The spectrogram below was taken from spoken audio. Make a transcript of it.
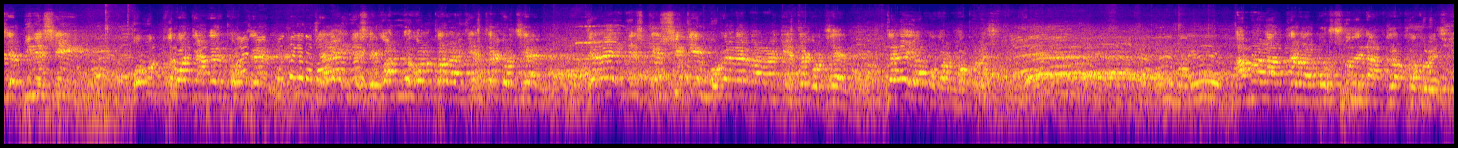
গেছে বিদেশি প্রভুত্ববাদ যাদের করছেন যারা এই দেশে গন্ডগোল করার চেষ্টা করছেন, যারা এই দেশকে সিকিম বুড়ানের বানানোর চেষ্টা করছেন, তারাই অপকর্ম করেছে। আমরা রাত্রেবেলা পরশু দিন লক্ষ্য করেছি,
